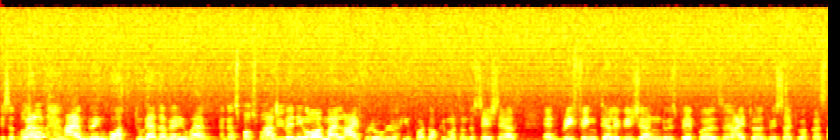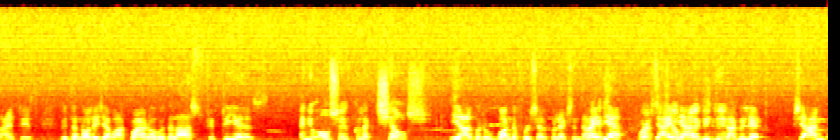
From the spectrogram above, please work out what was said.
is that possible Well, to you? I am doing both together very well. and that's possible I'm spending all my life looking for documents on the Seychelles and briefing television, newspapers, Yeah. writers, research workers, scientists with the knowledge I've acquired over the last 50 years. And you also collect shells. Yeah, I've got a wonderful shell collection. The idea, where's the the idea has been to here? tabulate. See, I'm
